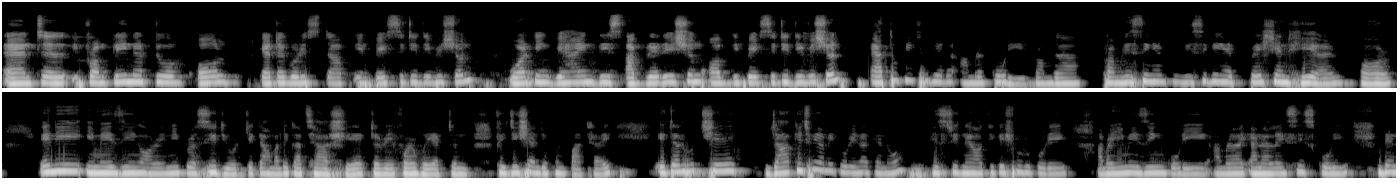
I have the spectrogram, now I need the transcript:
and uh, from cleaner to all category staff in Pet City division, working behind this upgradation of the Pet City division. এত কিছু যেটা আমরা করি from the from receiving receiving a patient here for any imaging or any procedure যেটা আমাদের কাছে আসে, একটা রেফার হয়ে একজন ফিজিশিয়ান যখন পাঠায়, এটার হচ্ছে যা কিছুই আমি করি না কেন হিস্ট্রি নেওয়া থেকে শুরু করে, আমরা ইমেজিং করি, আমরা অ্যানালাইসিস করি দেন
